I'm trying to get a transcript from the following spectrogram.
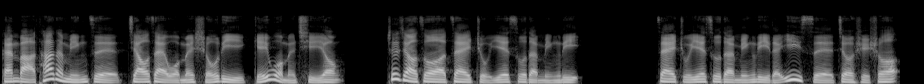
敢把他的名字交在我们手里给我们去用，这叫做在主耶稣的名里。在主耶稣的名里的意思就是说，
